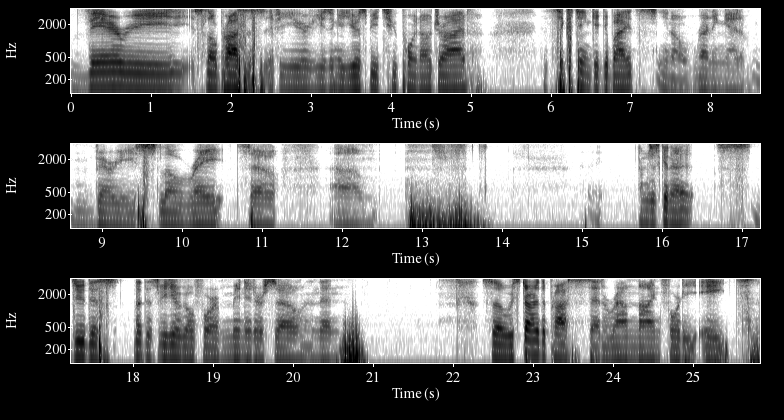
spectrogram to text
very slow process if you're using a USB 2.0 drive. It's 16 gigabytes, you know, running at a very slow rate. So um, I'm just gonna do this, let this video go for a minute or so, and then so we started the process at around 948.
